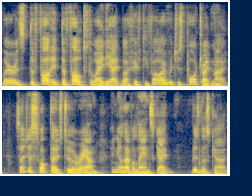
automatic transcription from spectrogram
whereas default it defaults to 88 by 55, which is portrait mode. So just swap those two around and you'll have a landscape business card.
